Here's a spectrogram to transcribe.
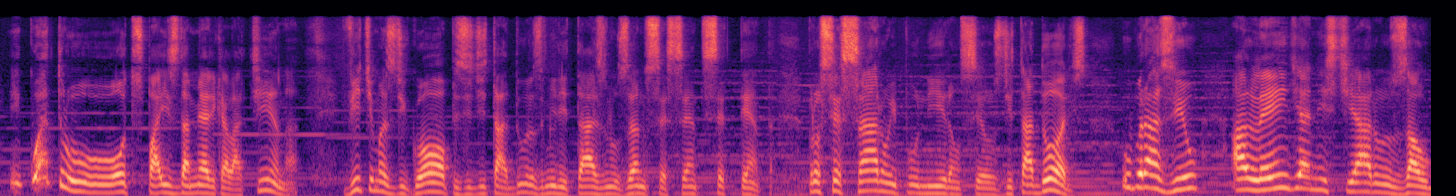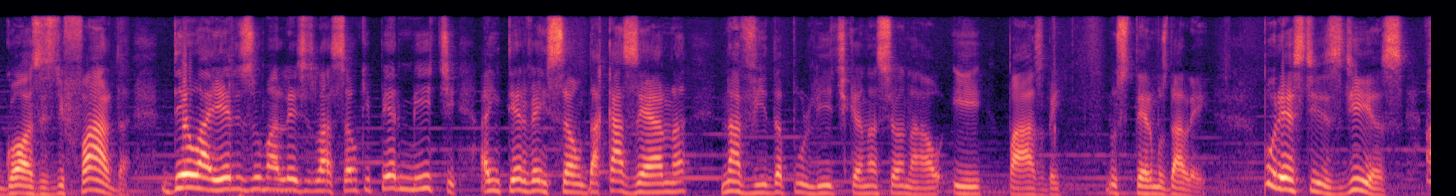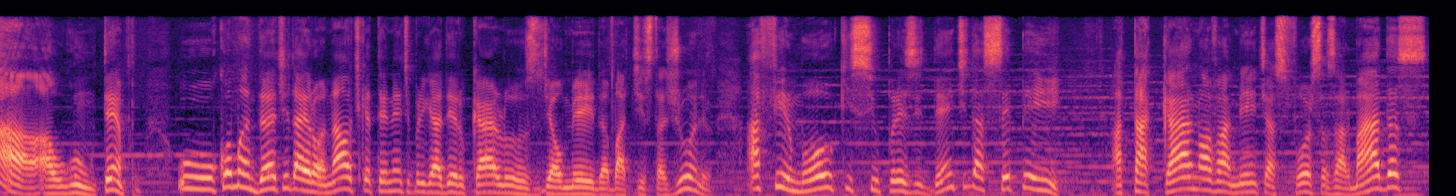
Enquanto outros países da América Latina, vítimas de golpes e ditaduras militares nos anos 60 e 70, processaram e puniram seus ditadores, o Brasil, além de anistiar os algozes de farda, deu a eles uma legislação que permite a intervenção da caserna na vida política nacional e, pasmem, nos termos da lei. Por estes dias, há algum tempo, o comandante da aeronáutica, tenente brigadeiro Carlos de Almeida Batista Júnior, afirmou que se o presidente da CPI atacar novamente as Forças Armadas,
